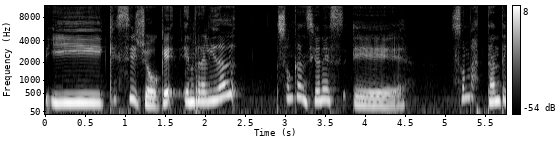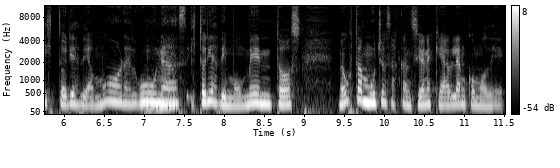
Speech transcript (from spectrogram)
y qué sé yo, que en realidad son canciones, eh, son bastante historias de amor algunas, historias de momentos. Me gustan mucho esas canciones que hablan como de,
